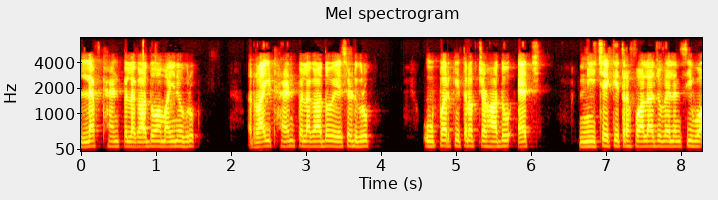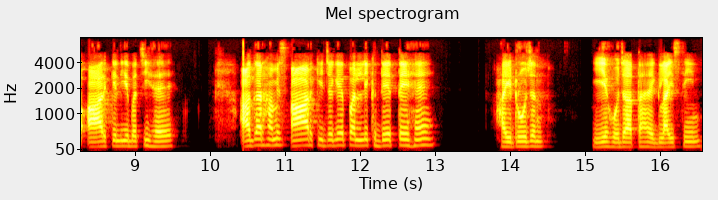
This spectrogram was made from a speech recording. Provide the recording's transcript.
लेफ़्ट हैंड पे लगा दो अमाइनो ग्रुप राइट हैंड पे लगा दो एसिड ग्रुप ऊपर की तरफ़ चढ़ा दो एच नीचे की तरफ़ वाला जो वैलेंसी, वो आर के लिए बची है। अगर हम इस आर की जगह पर लिख देते हैं, हाइड्रोजन, ये हो जाता है glycine.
